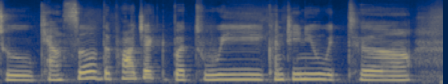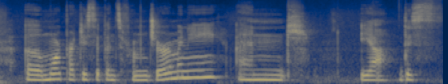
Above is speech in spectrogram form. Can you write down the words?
to cancel the project, but we continue with uh, uh, more participants from Germany, and yeah, these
